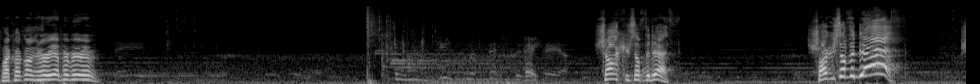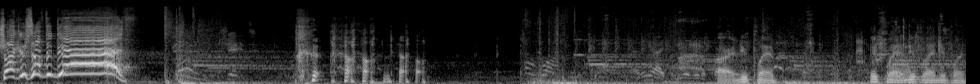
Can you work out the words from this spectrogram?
Come on, come on, come on, hurry up, hurry up, hurry up. Shock yourself to death. Shock yourself to death! Shock yourself to death! oh no. Alright, new plan. New plan, new plan, new plan.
